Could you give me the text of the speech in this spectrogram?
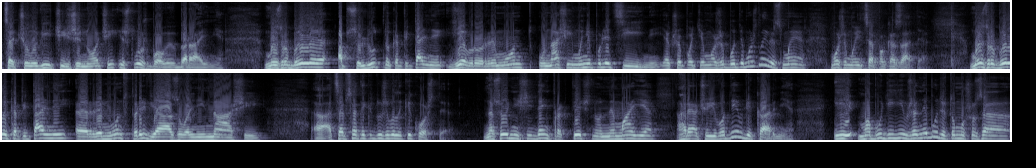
Це чоловічий, жіночий і службовий вбиральні. Ми зробили абсолютно капітальний євроремонт у нашій маніпуляційній. Якщо потім може бути можливість, ми можемо і це показати. Ми зробили капітальний е, ремонт в перев'язувальній нашій. А це все-таки дуже великі кошти. На сьогоднішній день практично немає гарячої води в лікарні. І, мабуть, її вже не буде, тому що за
